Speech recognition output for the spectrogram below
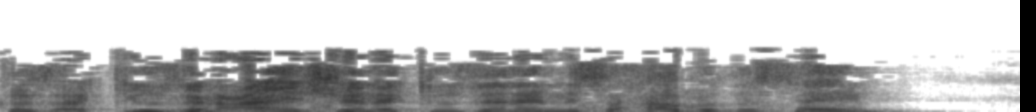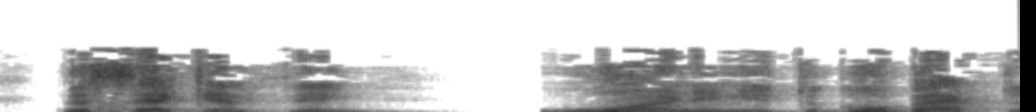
Because accusing Aisha and accusing any Sahaba the same. The second thing, warning you to go back to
